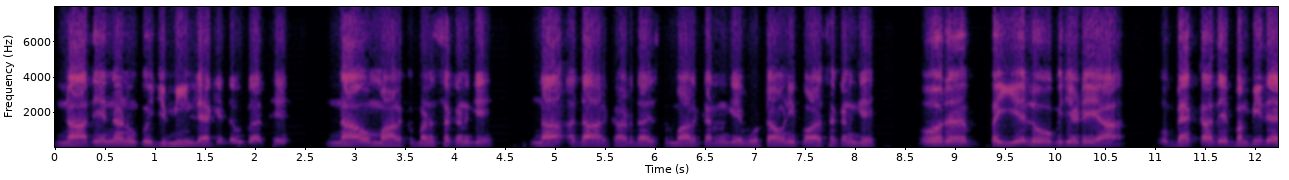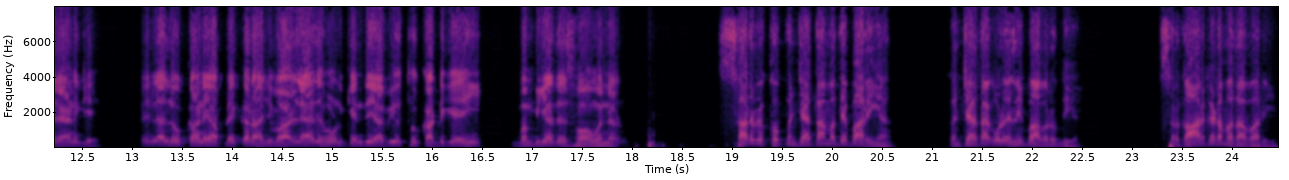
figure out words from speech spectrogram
ਨਾ ਤੇ ਇਹਨਾਂ ਨੂੰ ਕੋਈ ਜ਼ਮੀਨ ਲੈ ਕੇ ਦਊਗਾ ਇੱਥੇ, ਨਾ ਉਹ ਮਾਲਕ ਬਣ ਸਕਣਗੇ, ਨਾ ਆਧਾਰ ਕਾਰਡ ਦਾ ਇਸਤੇਮਾਲ ਕਰਨਗੇ, ਵੋਟਾਂ ਉਹ ਨਹੀਂ ਪਾ ਸਕਣਗੇ। ਔਰ ਭਈਏ ਲੋਕ ਜਿਹੜੇ ਆ, ਉਹ ਬੈਕਾਂ ਦੇ ਬੰਬੀ ਦੇ ਰਹਿਣਗੇ। ਪਹਿਲਾਂ ਲੋਕਾਂ ਨੇ ਆਪਣੇ ਘਰਾਂ 'ਚ ਵੜ ਲਿਆ ਤੇ ਹੁਣ ਕਹਿੰਦੇ ਆ ਵੀ ਉੱਥੋਂ ਕੱਢ ਕੇ ਅਸੀਂ ਬੰਬੀਆਂ ਤੇ ਸਵਾਉ ਇਹਨਾਂ ਨੂੰ। ਸਰ ਵੇਖੋ, ਪੰਚਾਇਤਾਂ ਮਤੇ ਪਾ ਰਹੀਆਂ ਪੰਚਾਇਤਾਂ ਕੋਲ ਇੰਨੀ ਪਾਵਰ ਹੁੰਦੀ ਹੈ ਸਰਕਾਰ ਕਿਹੜਾ ਮਤਾ ਭਾਰੀ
